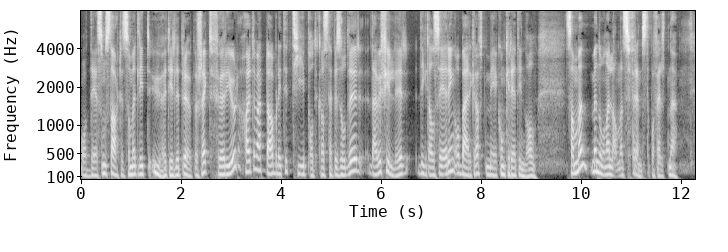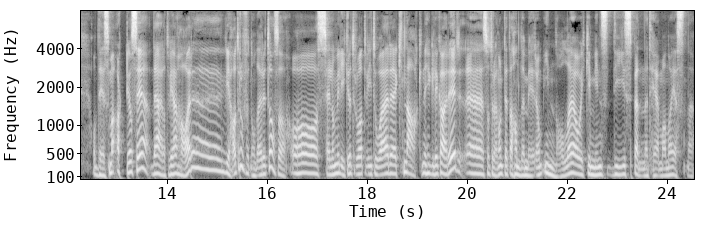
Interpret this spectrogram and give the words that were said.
Og det som startet som et litt uhøytidelig prøveprosjekt før jul, har etter hvert da blitt til ti podkastepisoder der vi fyller digitalisering og bærekraft med konkret innhold. Sammen med noen av landets fremste på feltene. Og det som er artig å se, det er at vi har, eh, vi har truffet noen der ute. Altså. Og selv om vi liker å tro at vi to er knakende hyggelige karer, eh, så tror jeg nok dette handler mer om innholdet og ikke minst de spennende temaene og gjestene.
